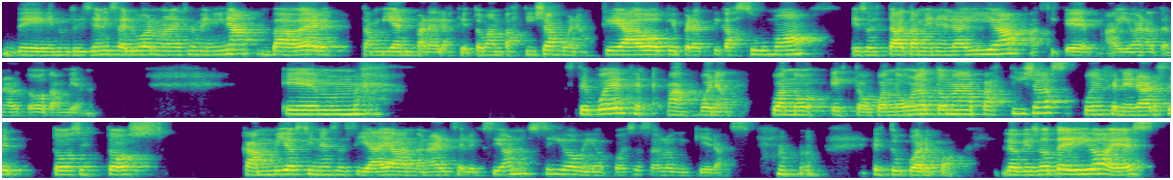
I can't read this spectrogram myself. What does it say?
de, nutrición y salud hormonal femenina va a haber también para las que toman pastillas, bueno, qué hago, qué prácticas sumo, eso está también en la guía, así que ahí van a tener todo también. Em, se puede, ah, bueno, cuando esto, cuando uno toma pastillas, pueden generarse todos estos cambios sin necesidad de abandonar el selección. Sí, obvio, puedes hacer lo que quieras. es tu cuerpo. Lo que yo te digo es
